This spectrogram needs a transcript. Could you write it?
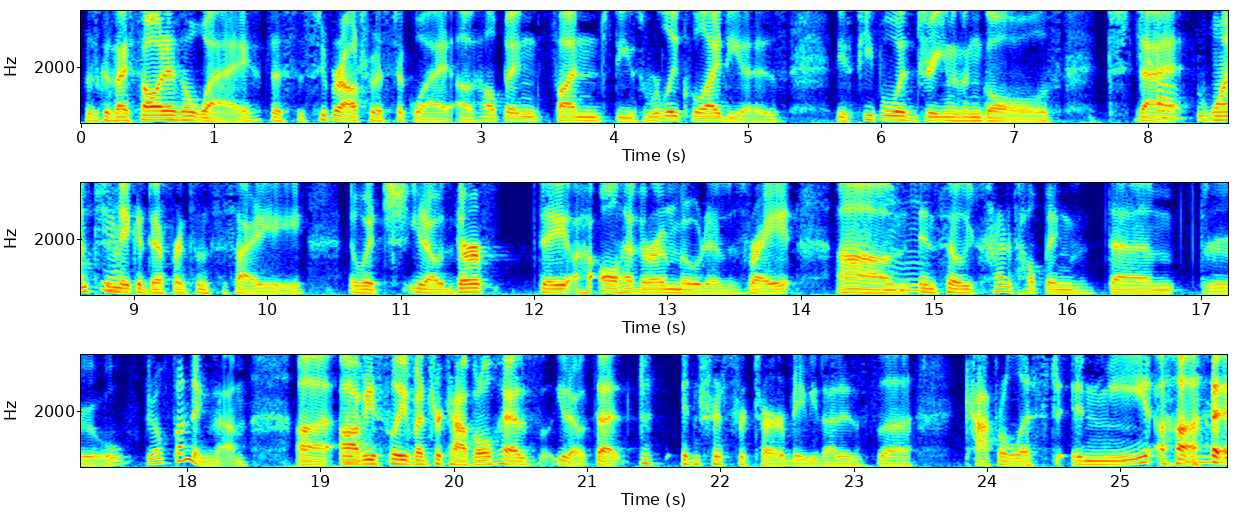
was because I saw it as a way. This is super altruistic way of helping fund these really cool ideas, these people with dreams and goals t- that want to Yeah. make a difference in society, in which you know they're they all have their own motives, right? Um, And so you're kind of helping them through, you know, funding them. Uh, Obviously, venture capital has, you know, that interest return. Maybe that is the capitalist in me. Uh,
